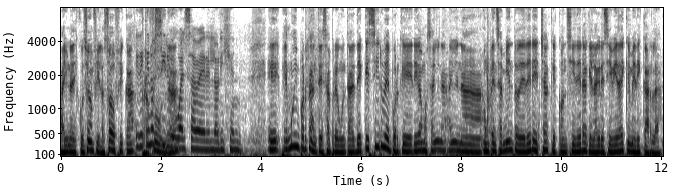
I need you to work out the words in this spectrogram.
hay una discusión filosófica. ¿Y de qué nos sirve igual saber el origen? Eh, es muy importante esa pregunta. ¿De qué sirve? Porque, digamos, hay, una, hay una, un pensamiento de derecha que considera que la agresividad hay que medicarla.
